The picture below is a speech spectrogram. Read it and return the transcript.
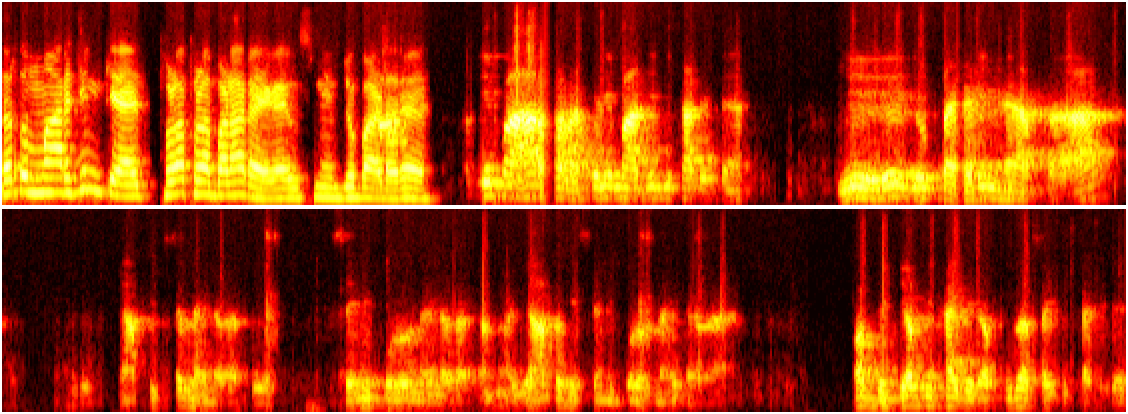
सर तो मार्जिन क्या है? थोड़ा थोड़ा बड़ा रहेगा उसमें जो बॉर्डर है। ये बाहर वाला चलिए मार्जिन दिखा देते हैं। ये जो पैडिंग है आपका यहाँ पिक्सल नहीं लगाते सेमी कोलन नहीं लगाता ना यहाँ पे भी सेमी कोलन नहीं लगा है। अब देखिए अब दिखाई देगा पूरा सही दिखाई देगा।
